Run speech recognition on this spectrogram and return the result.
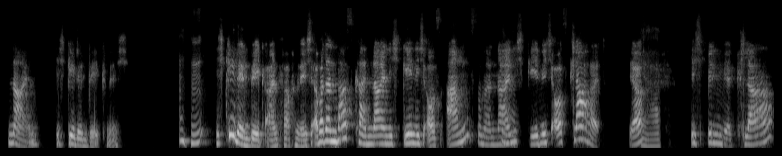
nein, ich gehe den Weg nicht. Mhm. Ich gehe den Weg einfach nicht. Aber dann war es kein Nein, ich gehe nicht aus Angst, sondern Nein, ich gehe nicht aus Klarheit. Ja, Ja, ich bin mir klar,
